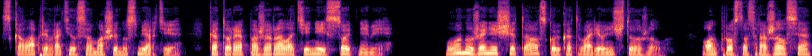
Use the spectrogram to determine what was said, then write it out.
Скала превратился в машину смерти, которая пожирала теней сотнями. Он уже не считал, сколько тварей уничтожил. Он просто сражался,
